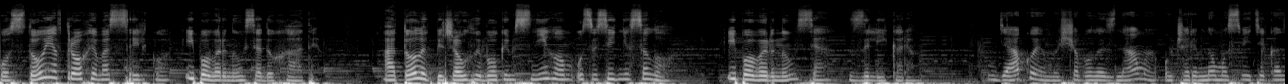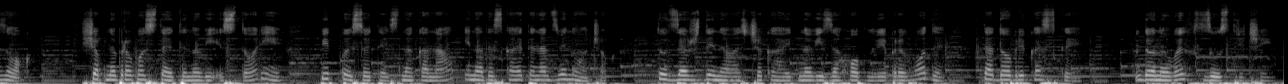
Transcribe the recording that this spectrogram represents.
Постояв трохи Василько і повернувся до хати. А Толик пішов глибоким снігом у сусіднє село і повернувся з лікарем. Дякуємо, що були з нами у чарівному світі казок. Щоб не пропустити нові історії, підписуйтесь на канал і натискайте на дзвіночок. Тут завжди на вас чекають нові захопливі пригоди та добрі казки. До нових зустрічей!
